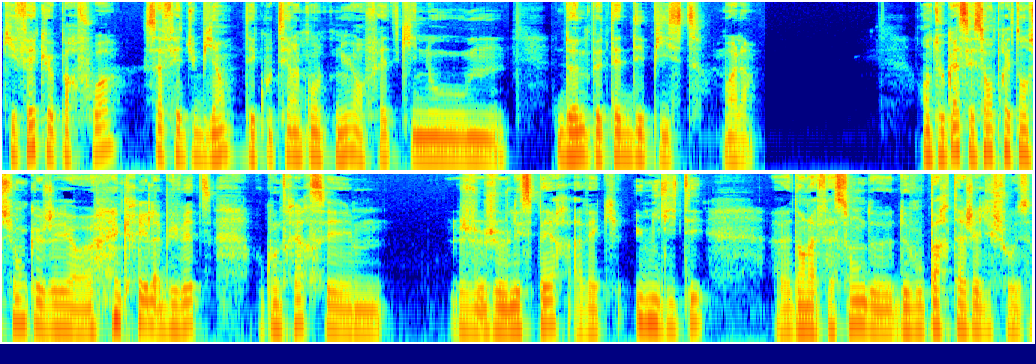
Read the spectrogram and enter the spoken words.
qui fait que parfois ça fait du bien d'écouter un contenu en fait qui nous hum, donne peut-être des pistes, voilà. En tout cas, c'est sans prétention que j'ai euh, créé la buvette. Au contraire, c'est, je, l'espère, avec humilité dans la façon de, de, vous partager les choses.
